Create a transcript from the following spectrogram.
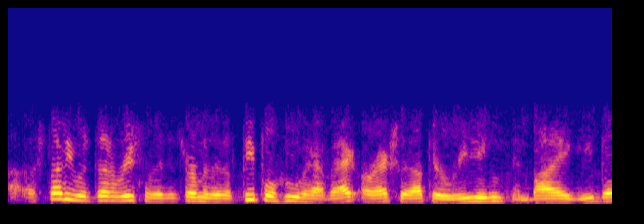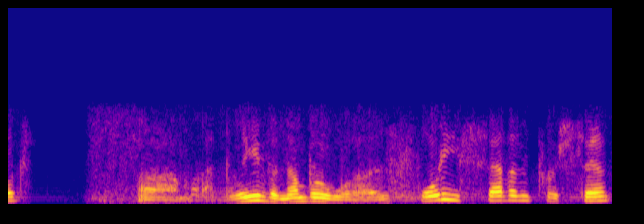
a study was done recently that determined that of people who have are actually out there reading and buying ebooks, um, I believe the number was 47 percent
